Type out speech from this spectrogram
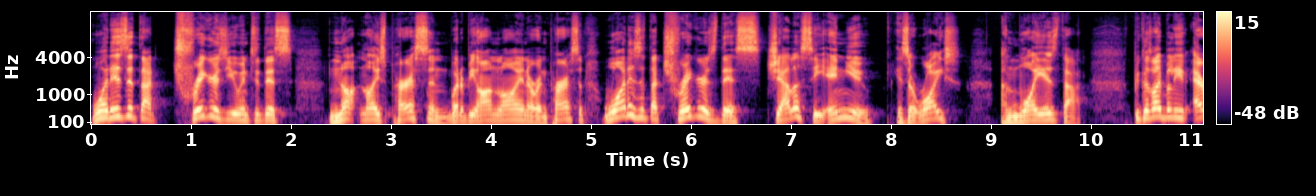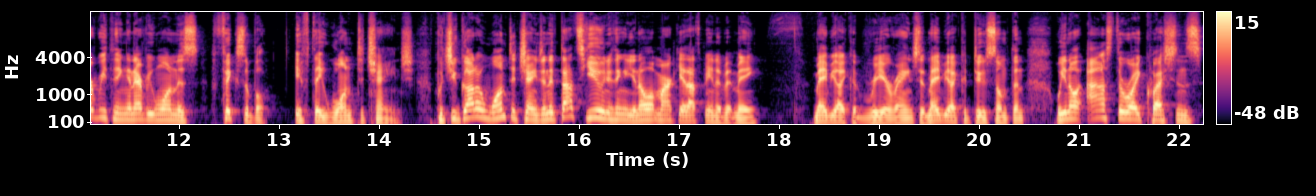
What is it that triggers you into this not nice person, whether it be online or in person? What is it that triggers this jealousy in you? Is it right? And why is that? Because I believe everything and everyone is fixable if they want to change. But you got to want to change. And if that's you and you're thinking, you know what, Mark, yeah, that's being a bit me. Maybe I could rearrange it. Maybe I could do something. Well, you know what? Ask the right questions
